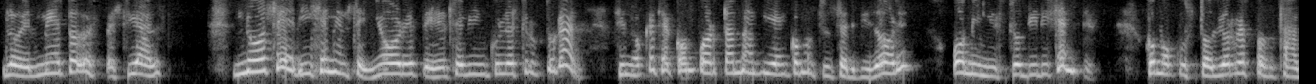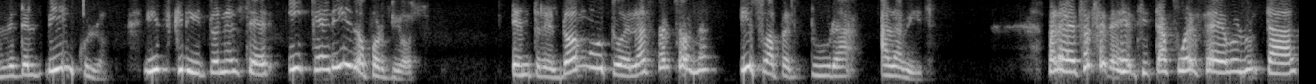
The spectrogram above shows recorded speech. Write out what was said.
lo del método especial, no se erigen en señores de ese vínculo estructural, sino que se comportan más bien como sus servidores o ministros dirigentes, como custodios responsables del vínculo, inscrito en el ser y querido por Dios, entre el don mutuo de las personas y su apertura a la vida. Para eso se necesita fuerza de voluntad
